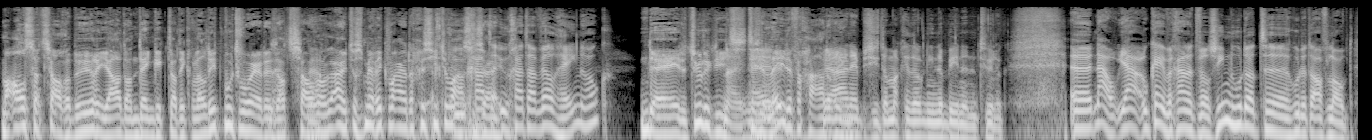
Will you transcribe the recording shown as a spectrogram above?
Maar als dat zou gebeuren, ja, dan denk ik dat ik wel lid moet worden. Dat zou ja. wel een uiterst merkwaardige situatie u gaat, zijn. U gaat daar wel heen ook? Nee, natuurlijk niet. Nee, het is nee, een ledenvergadering. Ja, nee, precies. Dan mag je er ook niet naar binnen natuurlijk. Uh, nou, ja, oké. Okay, we gaan het wel zien hoe dat, uh, hoe dat afloopt.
